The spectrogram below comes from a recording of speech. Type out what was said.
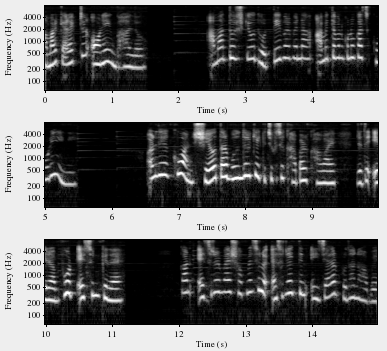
আমার ক্যারেক্টার অনেক ভালো। আমার দোষ কেউ ধরতেই পারবে না, আমি তেমন কোনো কাজ করিনি অন্যদিকে কুয়ান সেও তার বন্ধুদেরকে কিছু কিছু খাবার খাওয়ায়, যাতে এরা ভোট এসুনকে দেয়। কারণ এসুনের মায়ের স্বপ্ন ছিল এসুন একদিন এই জায়গার প্রধান হবে।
